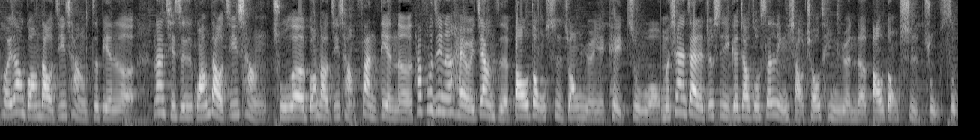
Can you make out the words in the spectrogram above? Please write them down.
回到广岛机场这边了。那其实广岛机场除了广岛机场饭店呢，它附近呢还有这样子的包栋式庄园也可以住哦。我们现在在的就是一个叫做森林小丘庭园的包栋式住宿。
